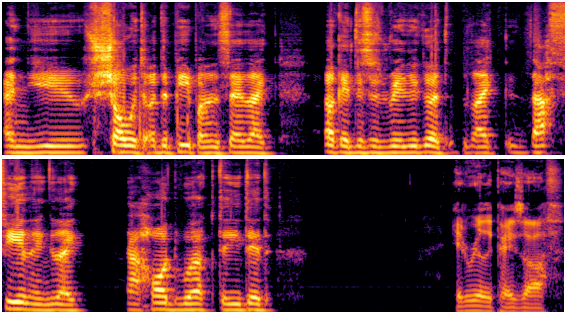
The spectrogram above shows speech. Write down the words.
and you show it to other people and say like, "Okay, this is really good," like that feeling, like that hard work that you did. it really pays off.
